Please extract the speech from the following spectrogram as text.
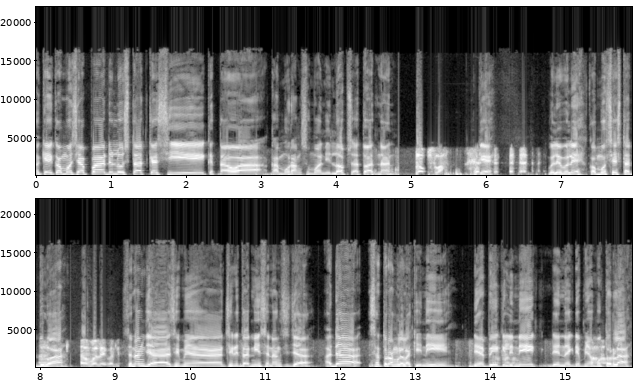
Okey, kamu siapa dulu start kasih ketawa kamu orang semua ni? Lobs atau Adnan? Lops lah. Okey. boleh, boleh. Kamu saya start dulu ah. ah, boleh boleh. Senang je saya punya cerita ni senang saja. Ada satu orang lelaki ni. Dia pergi klinik, dia naik dia punya motor lah.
